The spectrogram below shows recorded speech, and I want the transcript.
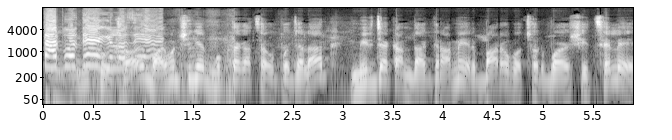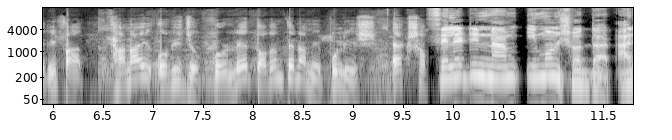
তারপর দেখা গেল যে ময়মনসিংহের মুক্তাগাছা উপজেলার মির্জাকান্দা গ্রামের বারো বছর বয়সী ছেলে রিফাত থানায় অভিযোগ করলে তদন্তে নামে পুলিশ। এক ছেলেটির নাম ইমন সর্দার। আর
